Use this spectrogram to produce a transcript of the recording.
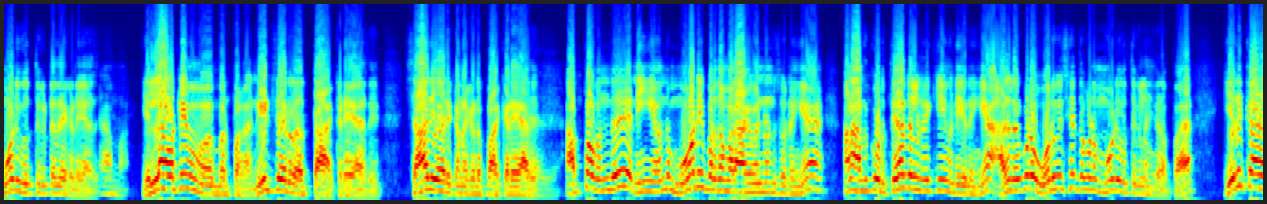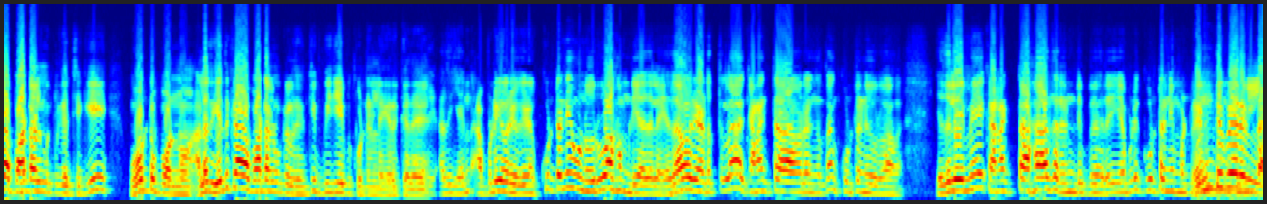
மோடி ஒத்துக்கிட்டதே கிடையாது. எல்லாவற்றையும் மறுப்பாங்க. நீட் தேர்வு ரத்தா கிடையாது. சாதிவாரி கணக்கெடுப்பா கிடையாது. அப்ப வந்து நீங்க வந்து மோடி பிரதமர் ஆக வேணும்னு சொல்றீங்க. ஆனா அதுக்கு ஒரு தேர்தல் அறிக்கையும் வெளியிடுறீங்க. அதுல கூட ஒரு விஷயத்த கூட மோடி ஒத்துக்கலைங்கிறப்ப எதுக்காக பாட்டாளி மக்கள் கட்சிக்கு ஓட்டு போடணும்? அல்லது எதுக்காக பாட்டாளி மக்கள் கட்சி பிஜேபி கூட்டணியில இருக்குது? அது என்ன அப்படி ஒரு கூட்டணி ஒன்று உருவாக முடியாதுல்ல. ஏதாவது ஒரு இடத்துல கனெக்ட் ஆகிறவங்க தான் கூட்டணி உருவாகும் இதுலயுமே கனெக்ட் ஆகாத ரெண்டு பேர். எப்படி கூட்டணி மட்டும் ரெண்டு பேர் இல்ல.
